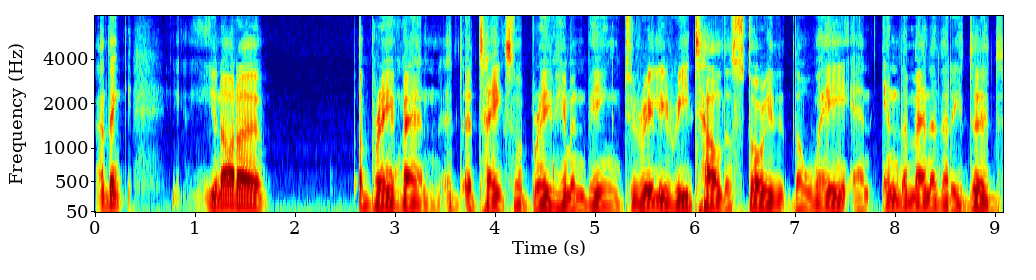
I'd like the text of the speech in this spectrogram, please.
I think you're not a a brave man it, it, takes or a brave human being to really retell the story the way and in the manner that he did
